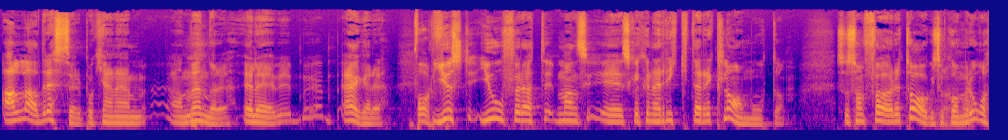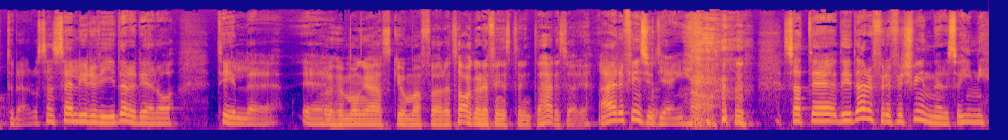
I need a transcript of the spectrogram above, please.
alla adresser på Can-Am användare, eller eh, ägare. Varför? Just, jo, för att man eh, ska kunna rikta reklam mot dem. Så som företag så kommer du åt det där. Och sen säljer du vidare det då till... Eh, Och hur många skumma företagare finns det inte här i Sverige? Nej, det finns ju ett gäng. så att, eh, det är därför det försvinner så in i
